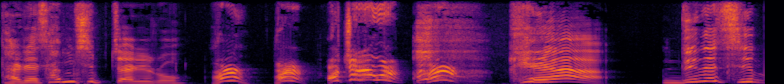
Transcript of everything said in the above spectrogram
달에 30짜리로. 어쩌라고! 걔야 니네 집,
